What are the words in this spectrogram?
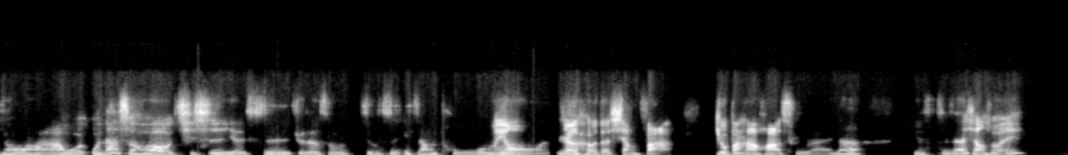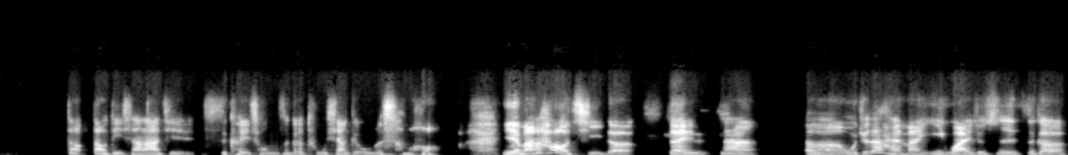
有啊，我我那时候其实也是觉得说，就是一张图，我没有任何的想法，就把它画出来。那也是在想说，哎，到到底莎拉姐是可以从这个图像给我们什么？也蛮好奇的。对，那呃，我觉得还蛮意外，就是这个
